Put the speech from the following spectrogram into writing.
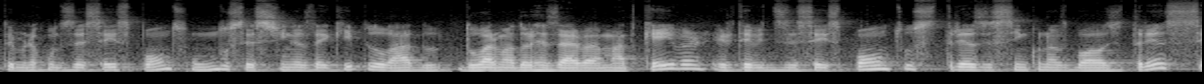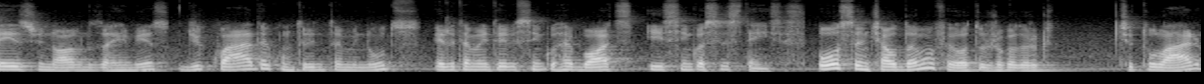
terminou com 16 pontos, um dos cestinhas da equipe do lado do armador reserva Matt Caver, ele teve 16 pontos, 3 de 5 nas bolas de 3, 6 de 9 nos arremessos de quadra com 30 minutos. Ele também teve 5 rebotes e 5 assistências. O Santiago Aldama foi outro jogador titular,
